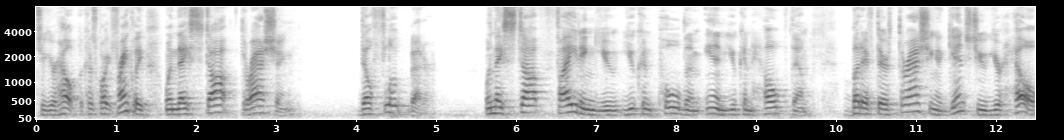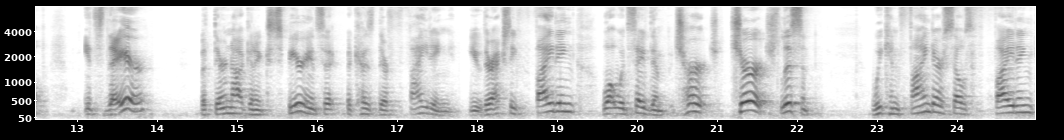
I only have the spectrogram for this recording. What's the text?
to your help. Because, quite frankly, when they stop thrashing, they'll float better. When they stop fighting you, you can pull them in, you can help them. But if they're thrashing against you, your help, it's there, but they're not going to experience it because they're fighting you. They're actually fighting what would save them. Church, church, listen. We can find ourselves fighting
